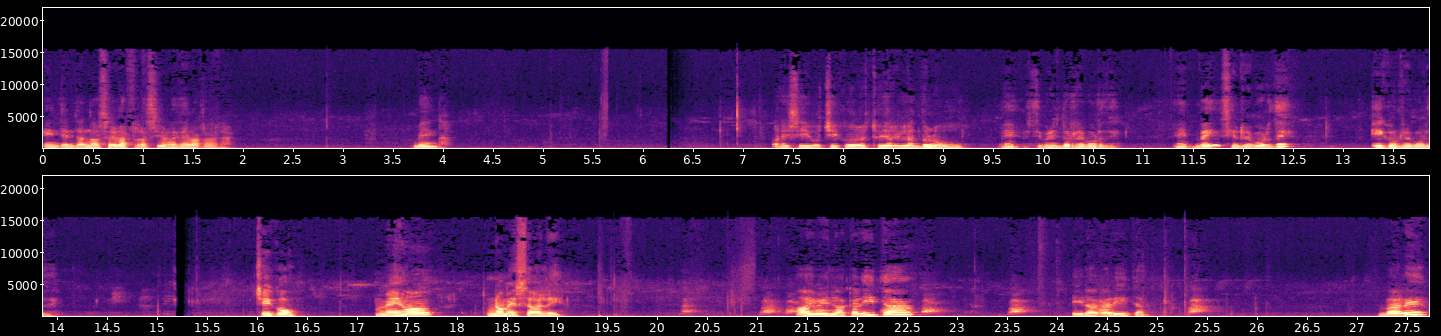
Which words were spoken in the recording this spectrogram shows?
intentando hacer las fracciones de la cara. Venga. Ahí sigo chicos, estoy arreglando los ojos. ¿eh? Estoy poniendo reborde. ¿Eh? ¿Veis? Sin reborde y con reborde. Chicos, mejor no me sale. Ahí veis la carita y la carita. ¿Vale?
